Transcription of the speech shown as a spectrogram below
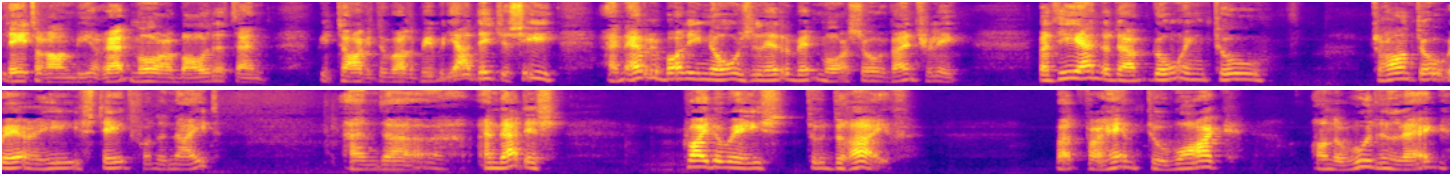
Later on, we read more about it and we talked to other people. Yeah, did you see? And everybody knows a little bit more. So eventually, but he ended up going to Toronto where he stayed for the night, and uh, and that is quite a ways to drive. But for him to walk on a wooden leg,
